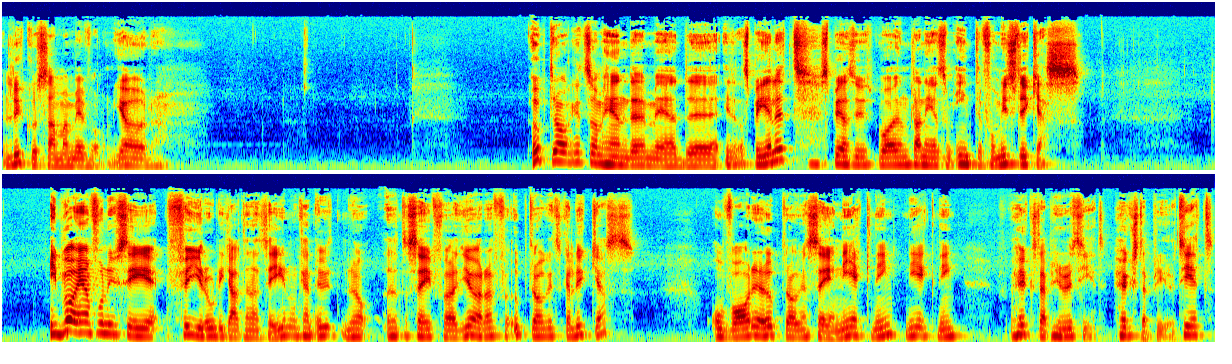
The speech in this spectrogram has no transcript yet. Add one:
lyckosamma med vad de gör. Uppdraget som händer med eh, i detta spelet spelas ut på en planet som inte får misslyckas. I början får ni se fyra olika alternativ de kan utsätta sig för att göra för uppdraget ska lyckas. Och var uppdragen säger nekning, nekning, högsta prioritet, högsta prioritet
